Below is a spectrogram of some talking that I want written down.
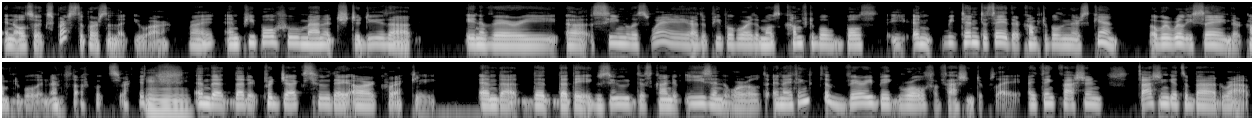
and also express the person that you are, right? And people who manage to do that in a very uh, seamless way are the people who are the most comfortable, both, and we tend to say they're comfortable in their skin, but we're really saying they're comfortable in their clothes, right? Mm, and that that it projects who they are correctly and that that that they exude this kind of ease in the world and i think that's a very big role for fashion to play i think fashion fashion gets a bad rap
